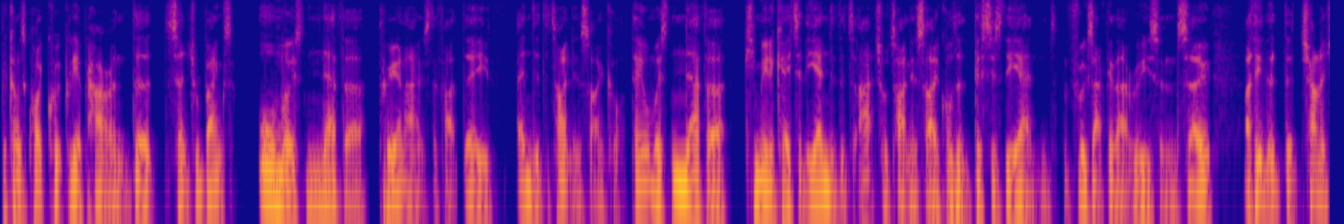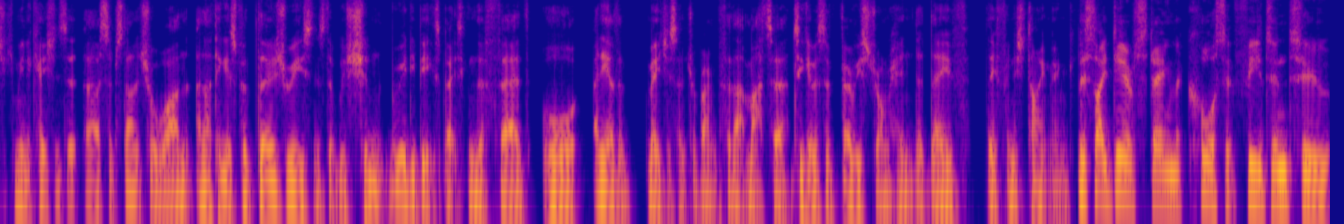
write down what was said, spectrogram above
becomes quite quickly apparent that central banks almost never pre-announce the fact they've ended the tightening cycle. They almost never communicate at the end of the actual tightening cycle that this is the end for exactly that reason. So I think that the challenge of communication is a, substantial one. And I think it's for those reasons that we shouldn't really be expecting the Fed or any other major central bank for that matter to give us a very strong hint that they've they finished tightening. This idea of staying the course, it feeds into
